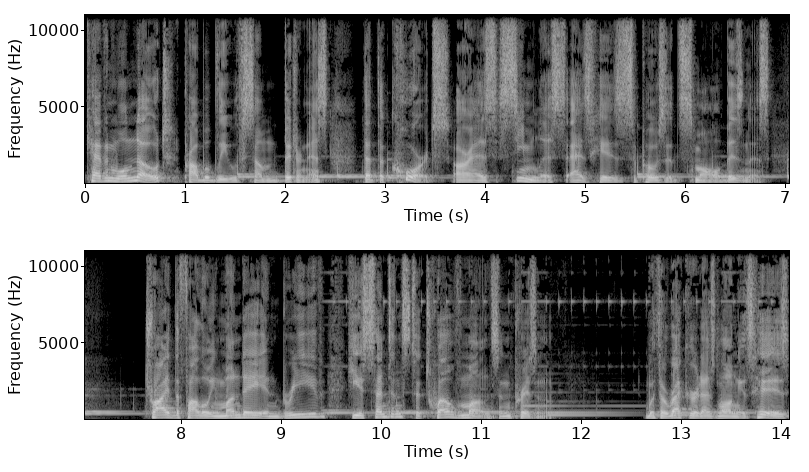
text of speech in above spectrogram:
Kevin will note, probably with some bitterness, that the courts are as seamless as his supposed small business. Tried the following Monday in Brive, he is sentenced to 12 months in prison. With a record as long as his,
